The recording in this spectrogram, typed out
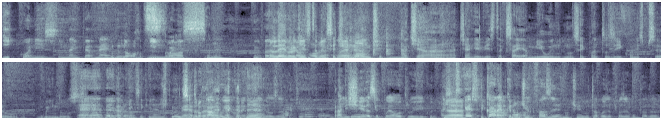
ícones na internet. Nossa. Ícones. Nossa. Eu lembro disso também, né? você tinha um monte. Mas tinha, tinha revista que saía mil e não sei quantos ícones pro seu Windows. É, velho, pra que que você queria ícone? Você Merda, trocava né? o ícone do É. Windows, né? Pra lixeira você punha outro ícone. Aí você É. esquece que Cara, é porque não tinha o que fazer, não tinha outra coisa pra fazer no computador.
